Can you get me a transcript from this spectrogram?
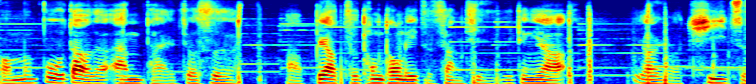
我们步道的安排就是啊，不要直通通的一直上去，一定要要有曲折，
